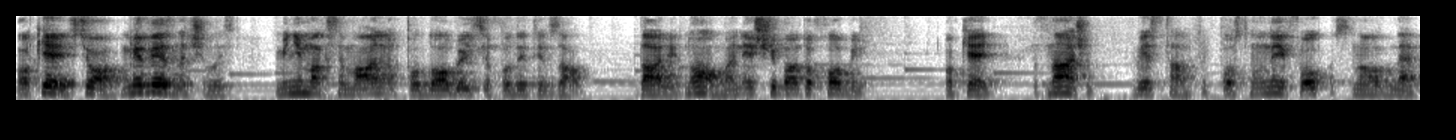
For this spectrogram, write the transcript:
Окей, все, ми визначились. Мені максимально подобається ходити в зал. Далі, ну, в мене ще багато хобі. Окей, значить, ви ставите основний фокус на одне.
